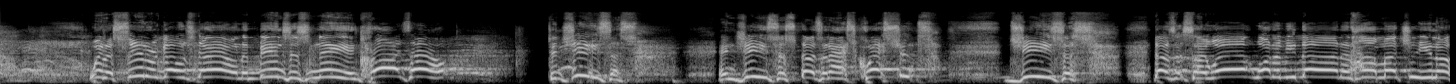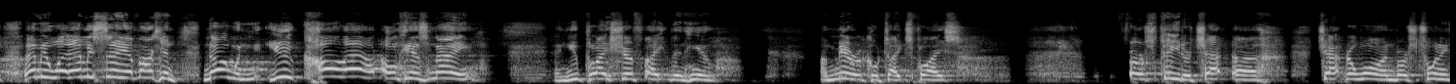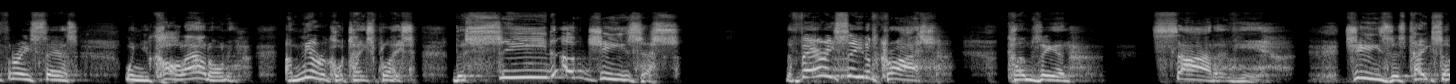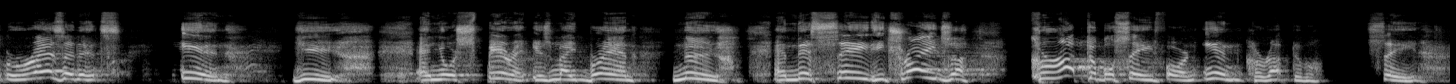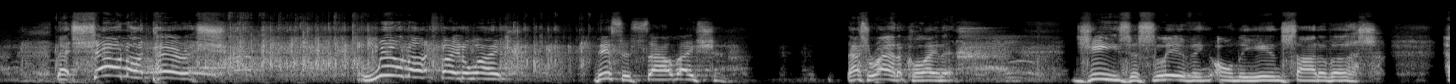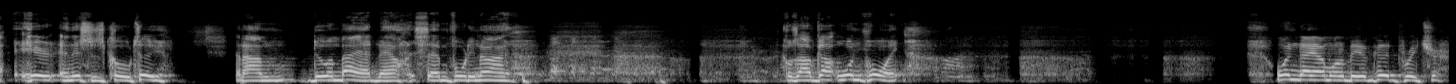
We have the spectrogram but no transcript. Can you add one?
When a sinner goes down and bends his knee and cries out to Jesus, And Jesus doesn't ask questions. Jesus doesn't say, well, what have you done and how much, you know, let me, let me see if I can. No, when you call out on his name and you place your faith in him, a miracle takes place. First Peter chapter, uh, chapter 1, verse 23 says, when you call out on him, a miracle takes place. The seed of Jesus the very seed of Christ comes in side of you. Jesus takes up residence in you, and your spirit is made brand new. And this seed, he trades a corruptible seed for an incorruptible seed that shall not perish, will not fade away. This is salvation. That's radical, ain't it? Jesus living on the inside of us. Here, and this is cool too. And I'm doing bad now. It's 749. Because I've got one point. One day I'm going to be a good preacher.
